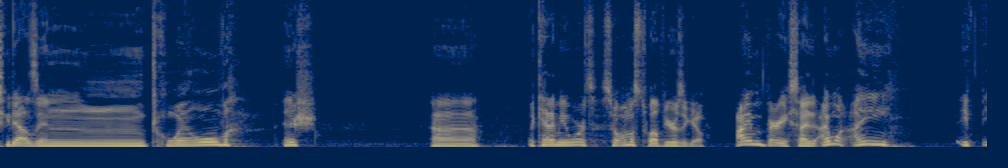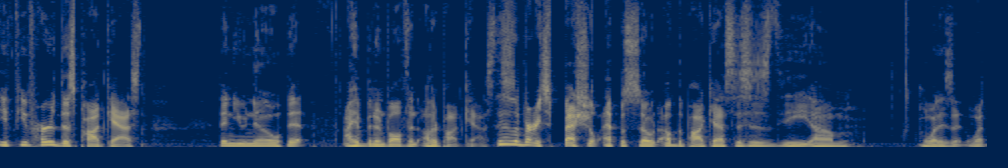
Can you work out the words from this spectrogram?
2012 ish uh, Academy Awards. So almost 12 years ago. I'm very excited. I want I if if you've heard this podcast, then you know that I have been involved in other podcasts. This is a very special episode of the podcast. This is the um what is it? What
